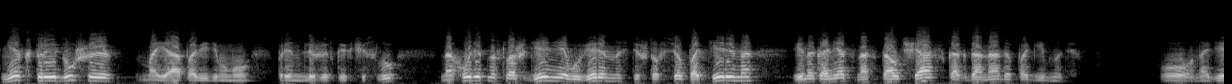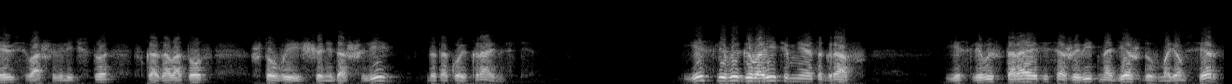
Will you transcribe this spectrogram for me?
Некоторые души, моя, по-видимому, принадлежит к их числу, находят наслаждение в уверенности, что все потеряно, и, наконец, настал час, когда надо погибнуть. «О, надеюсь, Ваше Величество, — сказал Атос, — что вы еще не дошли до такой крайности. Если вы говорите мне это, граф, если вы стараетесь оживить надежду в моем сердце,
